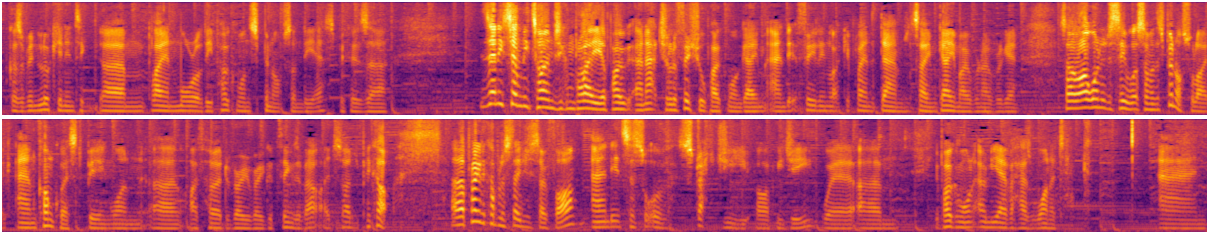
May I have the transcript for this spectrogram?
because I've been looking into um, playing more of the Pokemon spin-offs on DS because uh, there's only so many times you can play an actual official Pokemon game and it feeling like you're playing the damn same game over and over again. So I wanted to see what some of the spin-offs were like, and Conquest being one uh, I've heard very very good things about, I decided to pick up. I uh, played a couple of stages so far, and it's a sort of strategy RPG where um, your Pokemon only ever has one attack and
